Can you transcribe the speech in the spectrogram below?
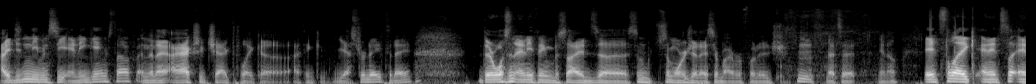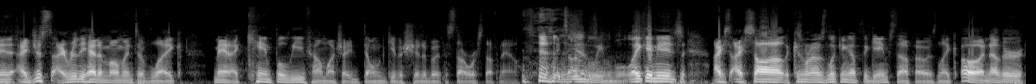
I didn't even see any game stuff and then I, I actually checked like uh, I think yesterday, today. There wasn't anything besides uh, some some more Jedi Survivor footage. Hmm. That's it, you know. It's like and it's and I just I really had a moment of like man, I can't believe how much I don't give a shit about the Star Wars stuff now. It's unbelievable. Like, I mean, it's I, I saw because when I was looking up the game stuff, I was like, oh, another.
